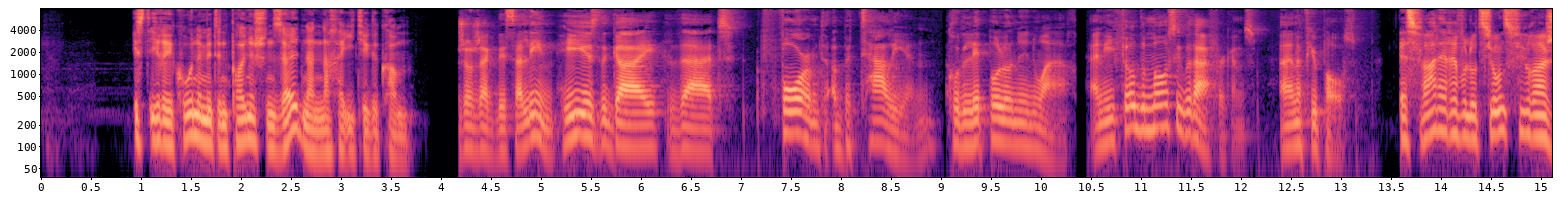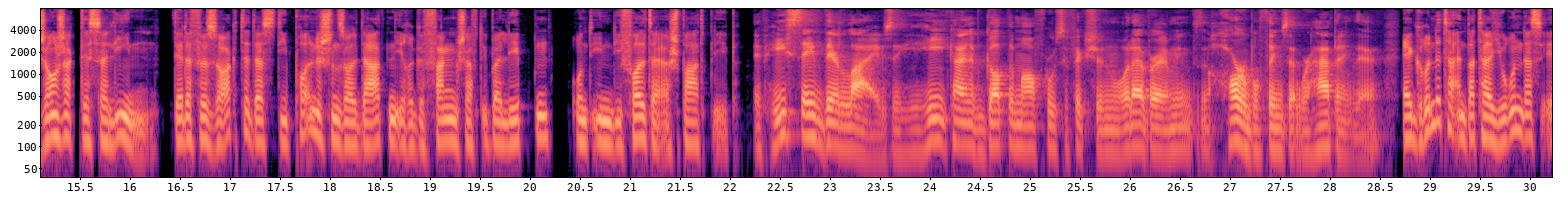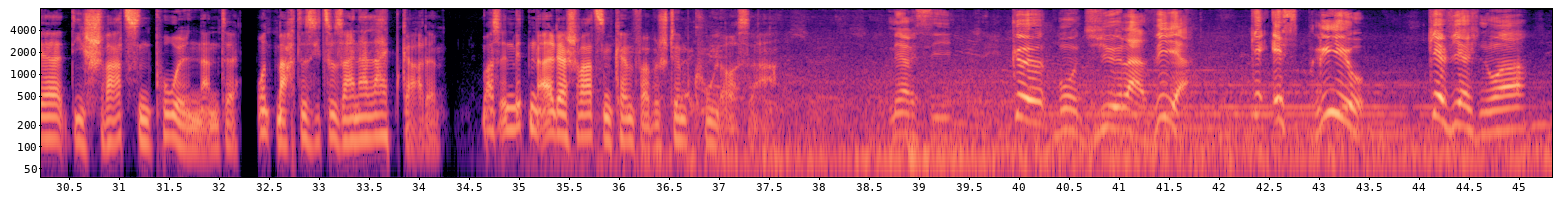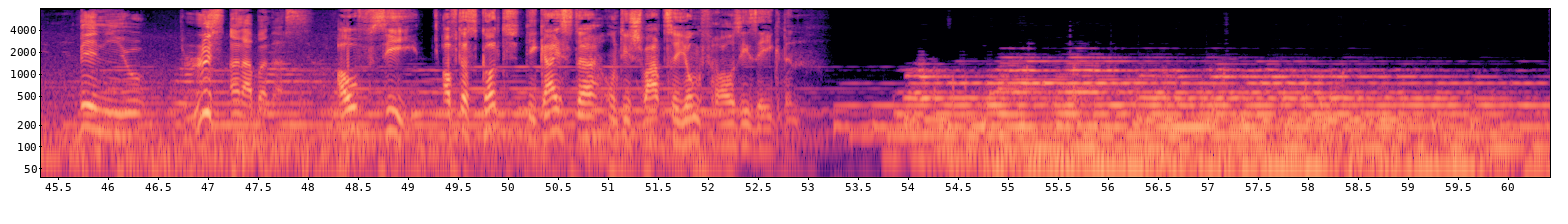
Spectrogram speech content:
Ist ihre Ikone mit den polnischen Söldnern nach Haiti gekommen? Jean-Jacques Dessalines, he is the guy that formed a battalion called Les Polonais Noirs. And he filled them mostly with Africans and a few Poles. Es war der Revolutionsführer Jean-Jacques Dessalines, der dafür sorgte, dass die polnischen Soldaten ihre Gefangenschaft überlebten und ihnen die Folter erspart blieb. If he saved their lives, he kind of got them off crucifixion, whatever. I mean, horrible things that were happening there. Er gründete ein Bataillon, das er die Schwarzen Polen nannte und machte sie zu seiner Leibgarde, was inmitten all der schwarzen Kämpfer bestimmt cool aussah. Merci. Que bon Dieu la vie. Que esprit yo. Que Vierge Noire béni yo plus en abondance. Auf sie, auf das Gott, die Geister und die schwarze Jungfrau sie segnen.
